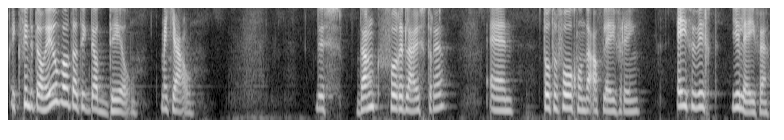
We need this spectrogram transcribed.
ik vind het al heel wat dat ik dat deel met jou. Dus dank voor het luisteren En tot de volgende aflevering. Evenwicht je leven.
